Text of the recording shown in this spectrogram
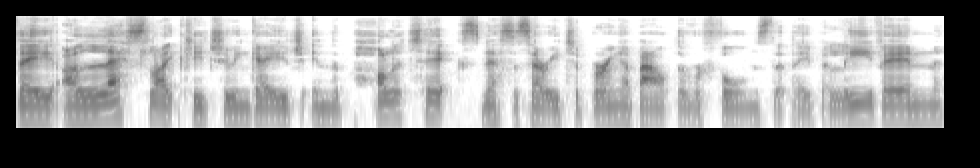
they are less likely to engage in the politics necessary to bring about the reforms that they believe in.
